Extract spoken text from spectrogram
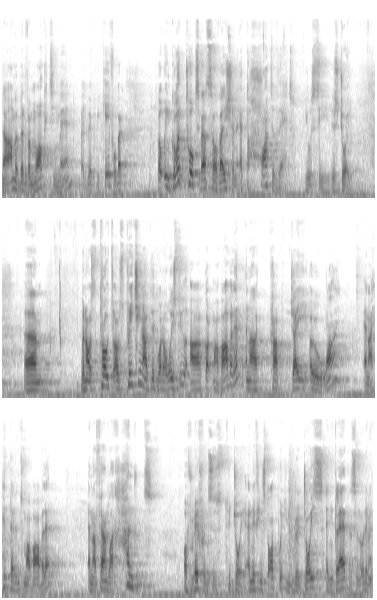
Now, I'm a bit of a marketing man, but we have to be careful. But, but when God talks about salvation, at the heart of that, you'll see, is joy. Um, when I was told to, I was preaching, I did what I always do. I got my Bible app and I typed J O Y and I hit that into my Bible app and I found like hundreds of references to joy. And if you start putting rejoice and gladness and whatever,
